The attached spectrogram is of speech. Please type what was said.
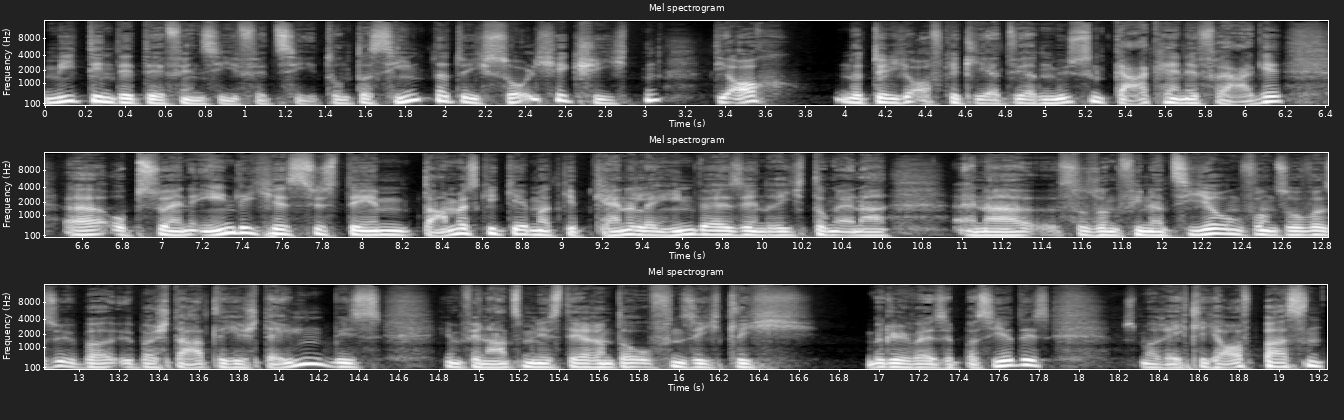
mit in die Defensive zieht. Und das sind natürlich solche Geschichten, die auch natürlich aufgeklärt werden müssen, gar keine Frage. Äh, ob so ein ähnliches System damals gegeben hat, gibt keinerlei Hinweise in Richtung einer, einer sozusagen Finanzierung von sowas über, über staatliche Stellen, wie es im Finanzministerium da offensichtlich möglicherweise passiert ist, muss man rechtlich aufpassen.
